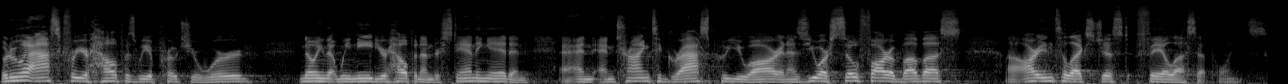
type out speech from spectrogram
Lord, we want to ask for your help as we approach your word, knowing that we need your help in understanding it and, and, and trying to grasp who you are. And as you are so far above us, uh, our intellects just fail us at points.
